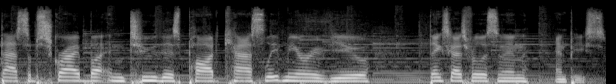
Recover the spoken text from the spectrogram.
that subscribe button to this podcast. Leave me a review. Thanks, guys, for listening, and peace.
